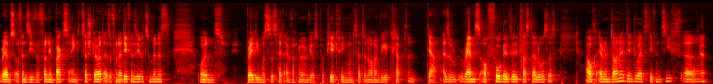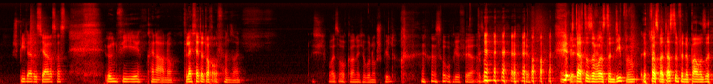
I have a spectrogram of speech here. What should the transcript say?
Rams-Offensive von den Bucks eigentlich zerstört, also von der Defensive zumindest. Und Brady musste es halt einfach nur irgendwie aufs Papier kriegen und es hat dann auch irgendwie geklappt. Und ja, also Rams auch Vogelwild, was da los ist. Auch Aaron Donald, den du als Defensivspieler äh, Ja. Des Jahres hast, irgendwie, keine Ahnung. Vielleicht hätte er doch aufhören sollen. Ich weiß auch gar nicht, ob er noch spielt. so ungefähr. Also, er, Ich dachte so, was denn die, was war das denn für eine Pause?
